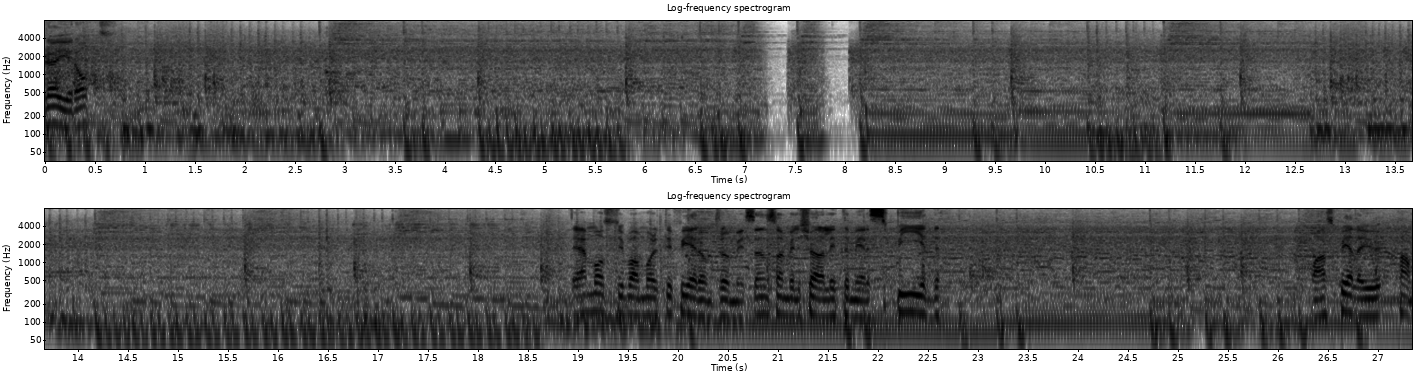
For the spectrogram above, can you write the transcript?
Röjrott. Det måste ju vara Mortiferum-trummisen som vill köra lite mer speed. Och han spelar ju fan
